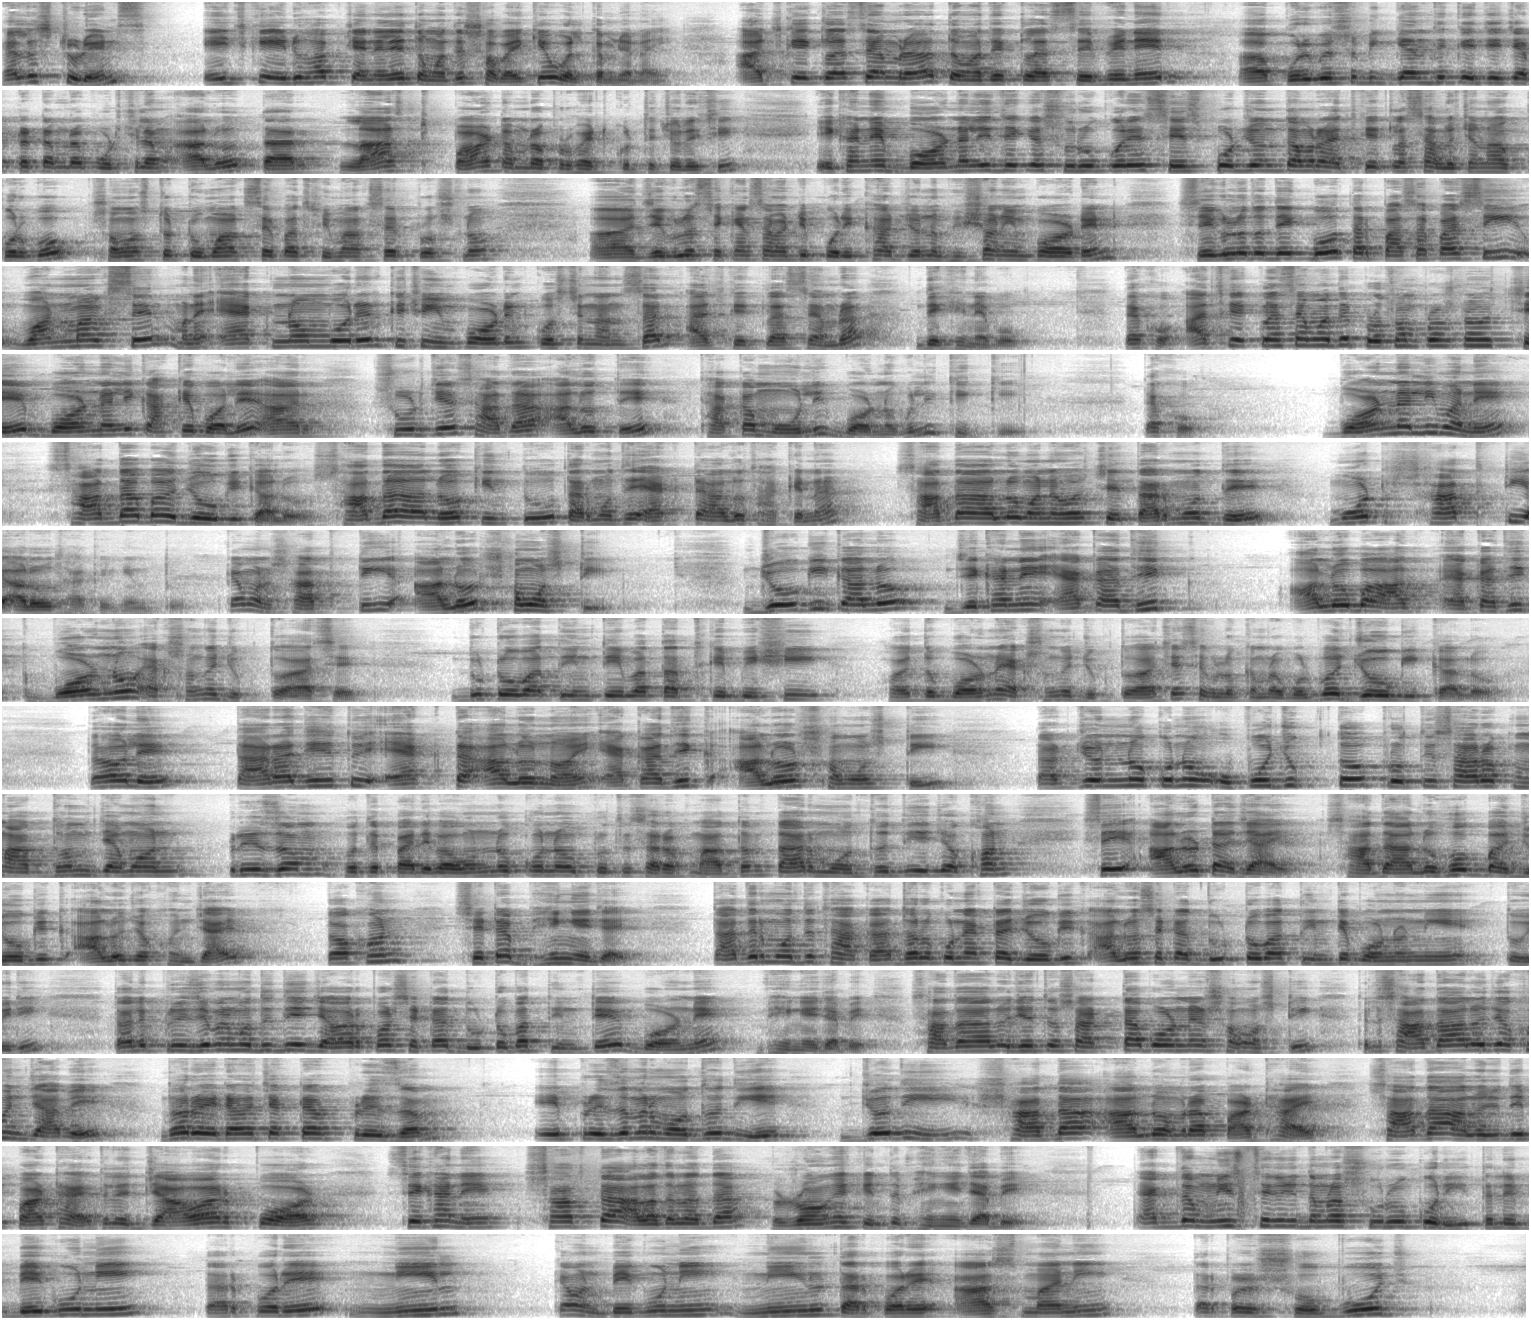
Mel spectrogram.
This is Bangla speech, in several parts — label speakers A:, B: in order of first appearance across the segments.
A: হ্যালো স্টুডেন্টস এইচকে এডুহাব চ্যানেলে তোমাদের সবাইকে ওয়েলকাম জানাই। আজকে ক্লাসে আমরা তোমাদের ক্লাস সেভেনের পরিবেশ বিজ্ঞান থেকে যে চ্যাপ্টারটা আমরা পড়ছিলাম আলো, তার লাস্ট পার্ট আমরা প্রোভাইড করতে চলেছি। এখানে বর্ণালী থেকে শুরু করে শেষ পর্যন্ত আমরা আজকে ক্লাসে আলোচনা করব। সমস্ত টু মার্কসের বা থ্রি মার্কসের প্রশ্ন যেগুলো সেকেন্ড সামেটিভ পরীক্ষার জন্য ভীষণ ইম্পর্টেন্ট সেগুলো তো দেখব। তার পাশাপাশি ওয়ান মার্কসের মানে এক নম্বরের কিছু ইম্পর্টেন্ট কোশ্চেন আনসার আজকে ক্লাসে আমরা দেখে নেব। দেখো, আজকের ক্লাসে আমাদের প্রথম প্রশ্ন হচ্ছে, বর্ণালী কাকে বলে? আর সূর্যের সাদা আলোতে থাকা মৌলিক বর্ণগুলি কী কী? দেখো, বর্ণালী মানে সাদা বা যৌগিক আলো। সাদা আলো কিন্তু তার মধ্যে একটা আলো থাকে না। সাদা আলো মানে হচ্ছে তার মধ্যে মোট সাতটি আলো থাকে কিন্তু। কেমন? সাতটি আলোর সমষ্টি। যৌগিক আলো, যেখানে একাধিক আলো বা একাধিক বর্ণ একসঙ্গে যুক্ত আছে। দুটো বা তিনটে বা তার থেকে বেশি হয়তো বর্ণ একসঙ্গে যুক্ত আছে, সেগুলোকে আমরা বলব যৌগিক আলো। তাহলে তারা যেহেতু একটা আলো নয়, একাধিক আলোর সমষ্টি, তার জন্য কোনো উপযুক্ত প্রতিসারক মাধ্যম যেমন প্রিজম হতে পারে বা অন্য কোনো প্রতিসারক মাধ্যম, তার মধ্য দিয়ে যখন সেই আলোটা যায়, সাদা আলো হোক বা যৌগিক আলো যখন যায়, তখন সেটা ভেঙে যায়। তাদের মধ্যে থাকা, ধরো কোনো একটা যৌগিক আলো সেটা দুটো বা তিনটে বর্ণ নিয়ে তৈরি তাহলে প্রিজমের মধ্যে দিয়ে যাওয়ার পর সেটা দুটো বা তিনটে বর্ণে ভেঙে যাবে। সাদা আলো যেহেতু ষাটটা বর্ণের সমষ্টি, তাহলে সাদা আলো যখন যাবে, ধরো এটা হচ্ছে একটা প্রিজম এই প্রিজমের মধ্য দিয়ে যদি সাদা আলো আমরা পাঠাই, সাদা আলো যদি পাঠাই, তাহলে যাওয়ার পর সেখানে সাতটা আলাদা আলাদা রঙে কিন্তু ভেঙে যাবে। একদম নিচ থেকে যদি আমরা শুরু করি, তাহলে বেগুনি, তারপরে নীল, কেমন? বেগুনি, নীল, তারপরে আসমানি, তারপরে সবুজ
